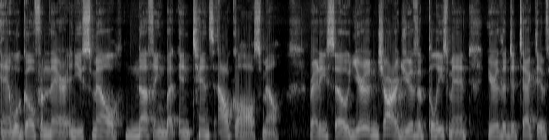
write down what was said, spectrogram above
and we'll go from there. And you smell nothing but intense alcohol smell. Ready? So you're in charge. You're the policeman. You're the detective.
